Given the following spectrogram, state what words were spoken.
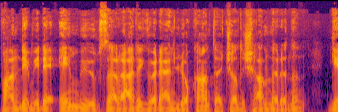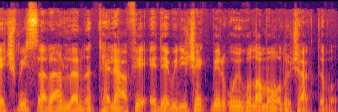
Pandemide en büyük zararı gören lokanta çalışanlarının geçmiş zararlarını telafi edebilecek bir uygulama olacaktı bu.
